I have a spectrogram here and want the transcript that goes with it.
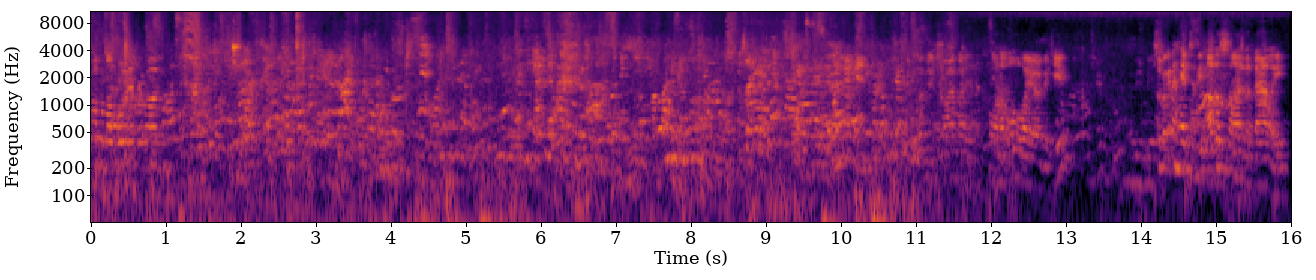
Welcome on board, everyone. Corner all the way over here. So we're going to head to the other side of the valley.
